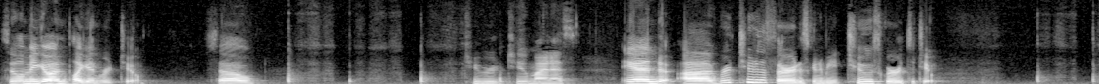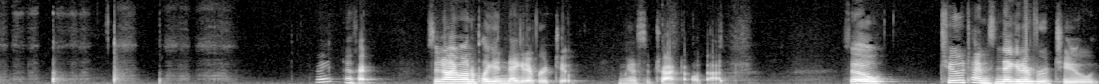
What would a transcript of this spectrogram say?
So let me go and plug in root 2. So 2 root 2 minus, and uh, root 2 to the third is going to be 2 square roots of 2. Right? Okay. So now I want to plug in negative root 2. I'm going to subtract all of that. So 2 times negative root 2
